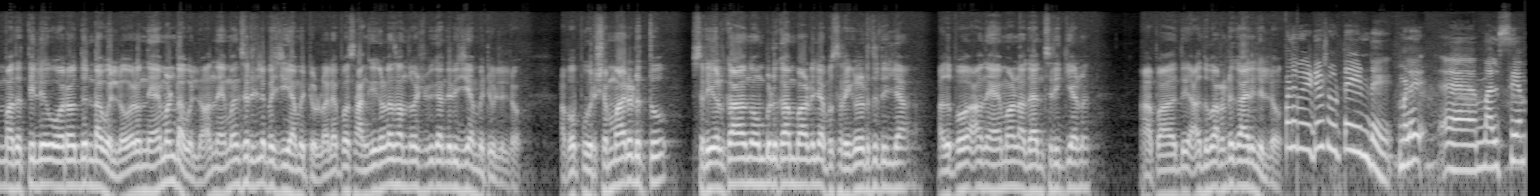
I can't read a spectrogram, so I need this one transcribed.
മതത്തിൽ ഓരോ ഇതുണ്ടാവുമല്ലോ ഓരോ നിയമം ഉണ്ടാവുമല്ലോ ആ നിയമം അനുസരിച്ചല്ലേ ഇപ്പോൾ ചെയ്യാൻ പറ്റുള്ളൂ. അല്ല? ഇപ്പോൾ സംഘികളെ സന്തോഷിപ്പിക്കാൻ എന്തെങ്കിലും ചെയ്യാൻ പറ്റില്ലല്ലോ അപ്പോൾ പുരുഷന്മാരെടുത്തു. സ്ത്രീകൾക്ക് ആ നോമ്പ് എടുക്കാൻ പാടില്ല. അപ്പോൾ സ്ത്രീകൾ എടുത്തിട്ടില്ല അതിപ്പോൾ ആ നിയമമാണ്. അതനുസരിക്കുകയാണ്. അപ്പോൾ അത് അത് പറഞ്ഞിട്ട് കാര്യമില്ലല്ലോ. നമ്മൾ വീഡിയോ ഷൂട്ട് ചെയ്യുന്നുണ്ട് നമ്മൾ മത്സ്യം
